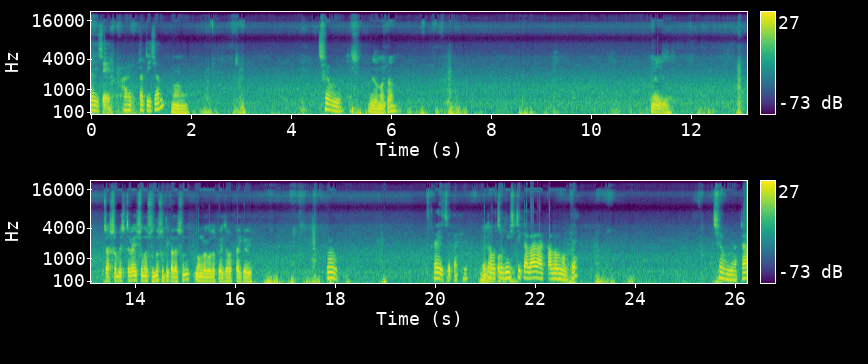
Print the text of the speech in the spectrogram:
এই যে আরেকটা ডিজাইন। হুম। এই জন্যটা এই যে। চারশো বিশ টাকায় সুন্দর সুন্দর সুতি কালেকশন লঙ্গাগুলো পেয়ে যাবে পাইকারি। হুম। এই যে দেখেন এটা হচ্ছে মিষ্টি কালার আর কালোর মধ্যে। ছেউনাটা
